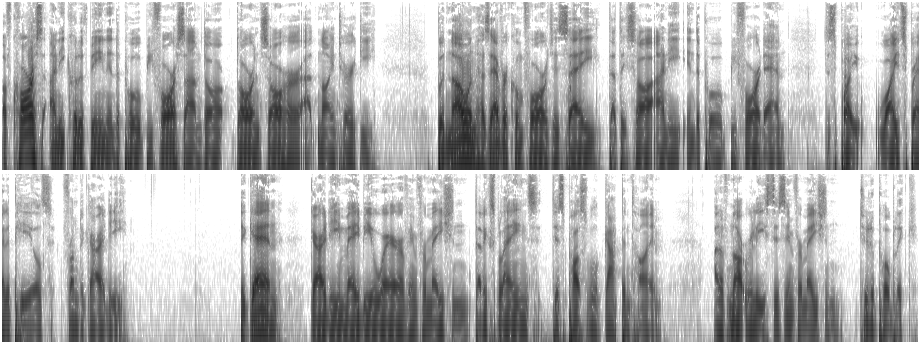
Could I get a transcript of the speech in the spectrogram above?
Of course Annie could have been in the pub before Sam Dor- Doran saw her at 9.30 but no one has ever come forward to say that they saw Annie in the pub before then, despite widespread appeals from the Gardaí. Again, Gardaí may be aware of information that explains this possible gap in time and have not released this information to the public.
